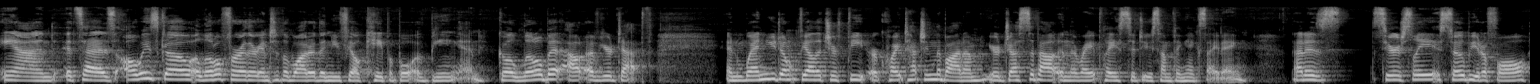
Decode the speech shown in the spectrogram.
And it says, always go a little further into the water than you feel capable of being in. Go a little bit out of your depth. And when you don't feel that your feet are quite touching the bottom, you're just about in the right place to do something exciting. That is seriously so beautiful.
